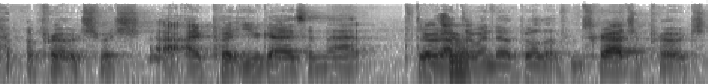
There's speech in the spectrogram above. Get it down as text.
approach, which I put you guys in that throw it sure. out the window, build it from scratch approach.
